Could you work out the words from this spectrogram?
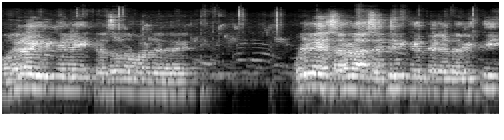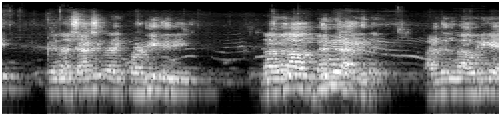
ಮಗನಾಗಿ ರೀತಿಯಲ್ಲಿ ಕೆಲಸವನ್ನ ಮಾಡ್ತಾ ಇದ್ದಾರೆ. ಒಳ್ಳೆ, ಸರಳ, ಸಜ್ಜನಿಕೆ ಇರ್ತಕ್ಕಂಥ ವ್ಯಕ್ತಿ ಇದನ್ನ ಶಾಸಕರಾಗಿ ಪಡೆದಿದ್ದೀರಿ. ನಾವೆಲ್ಲ ಅವ್ರ ಧನ್ಯರಾಗಿದೆ ಆದ್ರಿಂದ ಅವರಿಗೆ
